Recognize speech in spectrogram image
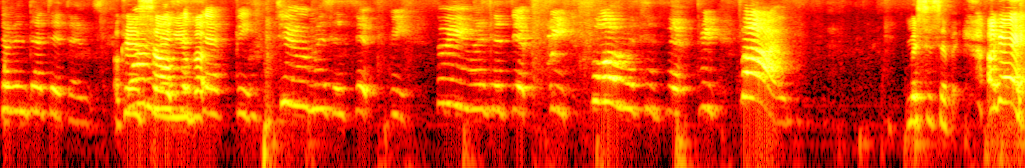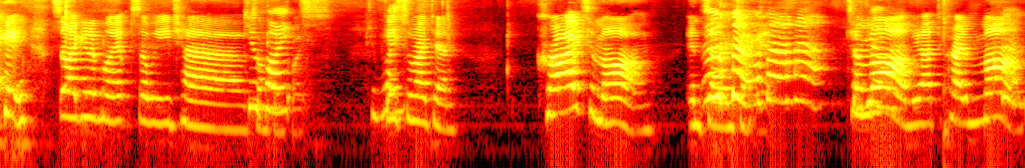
Seven sentences. Okay, One so you got. Mississippi, two Mississippi, three Mississippi, four Mississippi, five. Mississippi. Okay, so I get a point, so we each have Two something points. Two points. Okay, so my turn. Cry to mom in seven seconds. To mom, you have to cry to mom.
